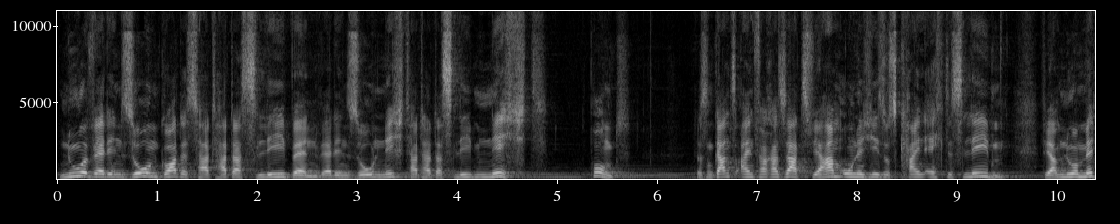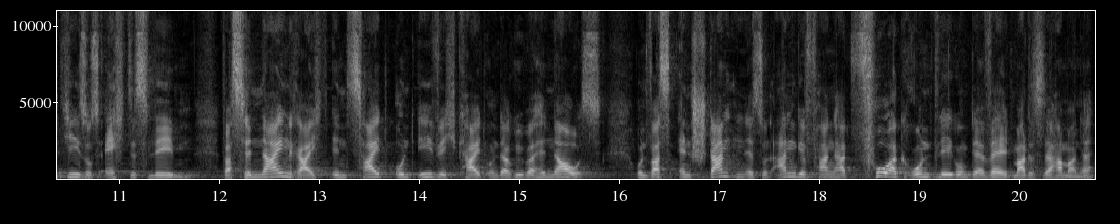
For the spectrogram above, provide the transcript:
nur wer den Sohn Gottes hat, hat das Leben. Wer den Sohn nicht hat, hat das Leben nicht. Punkt. Das ist ein ganz einfacher Satz. Wir haben ohne Jesus kein echtes Leben. Wir haben nur mit Jesus echtes Leben, was hineinreicht in Zeit und Ewigkeit und darüber hinaus. Und was entstanden ist und angefangen hat vor Grundlegung der Welt. Mal, das ist der Hammer, ne?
